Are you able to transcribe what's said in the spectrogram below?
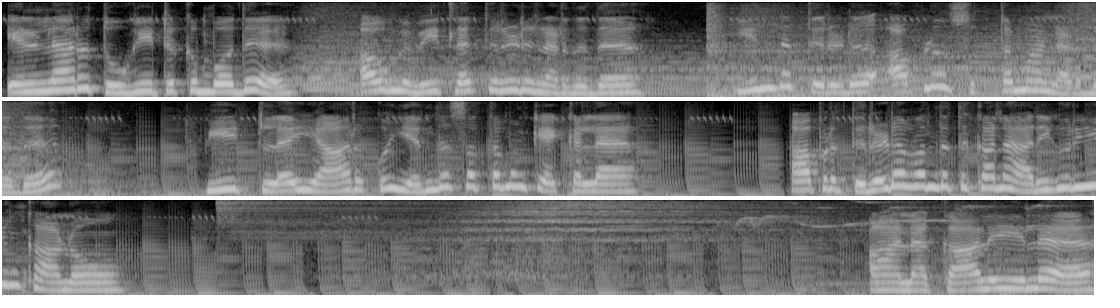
எல்லாரும் தூங்கிட்டு இருக்கும்போது அவங்க வீட்டில் திருடு நடந்தது. இந்த திருடு அவ்வளவு சுத்தமா நடந்தது. வீட்டில் யாருக்கும் எந்த சத்தமும் கேட்கல. அப்புறம் திருட வந்ததுக்கான அறிகுறியும் காணோம். ஆனா காலையில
